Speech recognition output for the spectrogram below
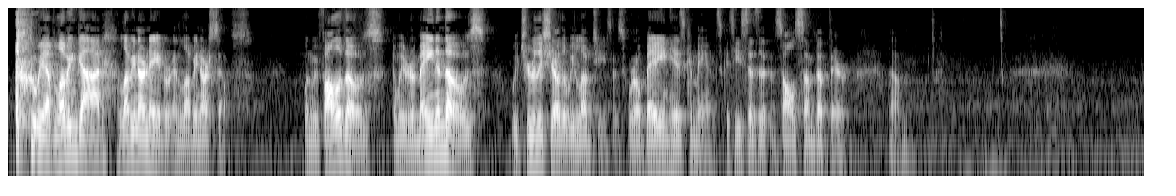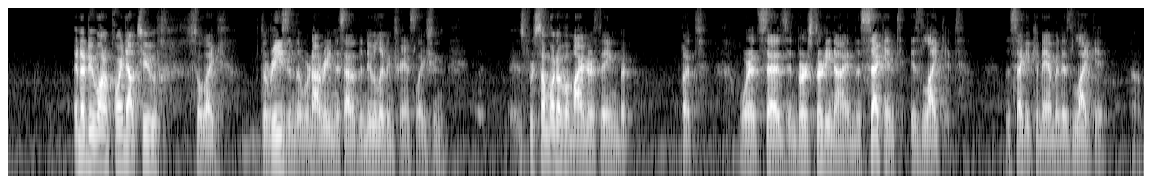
we have loving God, loving our neighbor, and loving ourselves when we follow those and we remain in those, we truly show that we love Jesus. We're obeying his commands because he says that it's all summed up there. Um, and I do want to point out too, so like the reason that we're not reading this out of the New Living Translation is for somewhat of a minor thing, but but where it says in verse 39, the second is like it. The second commandment is like it. Um,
